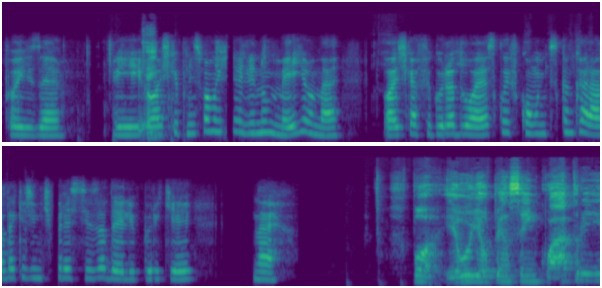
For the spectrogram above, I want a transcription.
Pois é. E eu acho que principalmente ali no meio, né? Eu acho que a figura do Wesley ficou muito escancarada que a gente precisa dele, porque, né, Pô, eu, eu pensei em quatro e,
